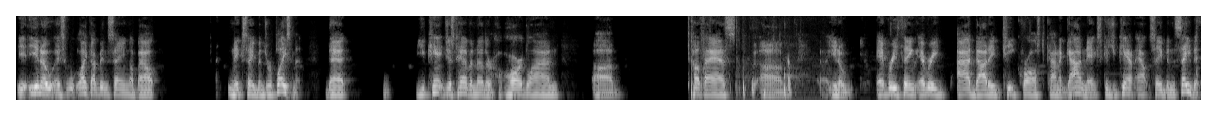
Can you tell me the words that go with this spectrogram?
you know, it's like I've been saying about Nick Saban's replacement that you can't just have another hardline, uh, tough ass, uh, you know, everything, every I dotted, T crossed kind of guy next because you can't out Saban Saban,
